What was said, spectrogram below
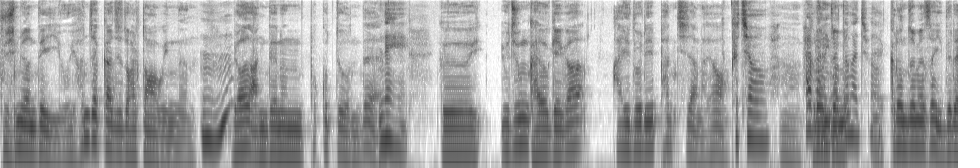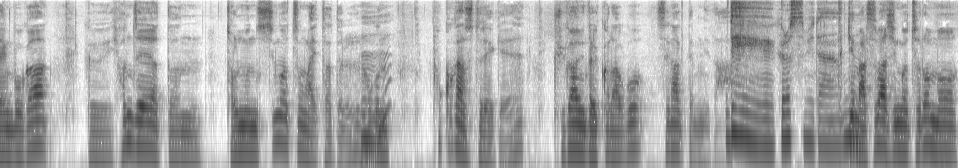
90년대 이후 현재까지도 활동하고 있는 음. 몇안 되는 포크 듀오인데 네. 그 요즘 가요계가 아이돌이 판치잖아요. 그렇죠. 어, 그런 점 네, 그런 점에서 이들의 행보가 그 현재의 어떤 젊은 싱어송라이터들 음. 혹은 포크 가수들에게 귀감이 될 거라고 생각됩니다. 네, 그렇습니다. 특히 음. 말씀하신 것처럼 뭐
